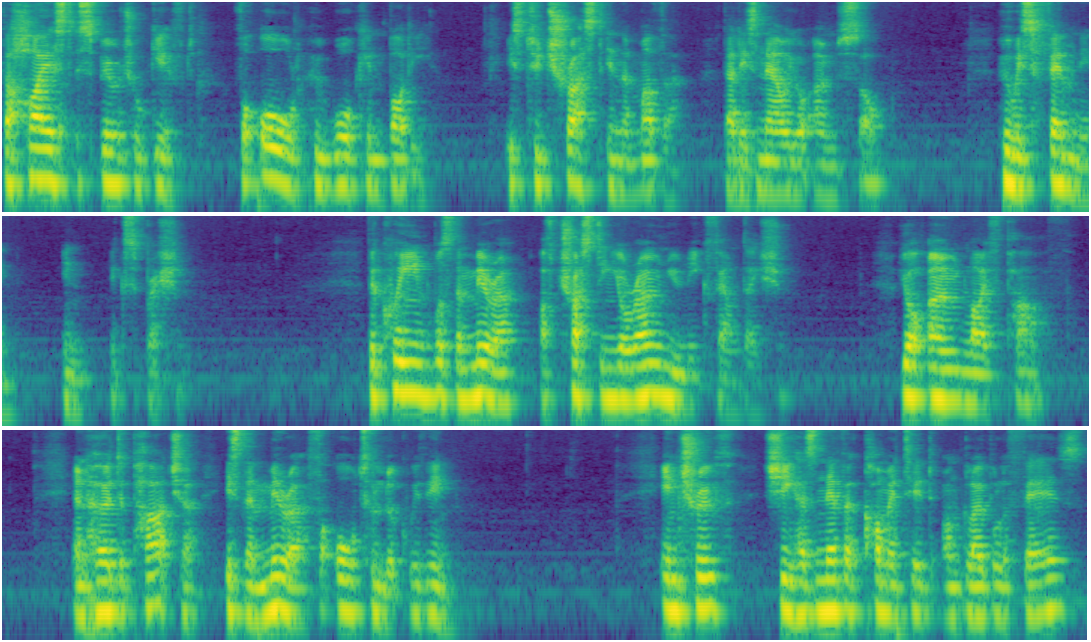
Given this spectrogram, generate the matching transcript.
The highest spiritual gift for all who walk in body is to trust in the mother that is now your own soul, who is feminine in expression. The Queen was the mirror of trusting your own unique foundation, your own life path, and her departure is the mirror for all to look within. In truth, she has never commented on global affairs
